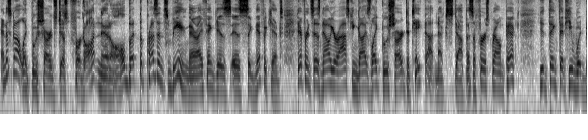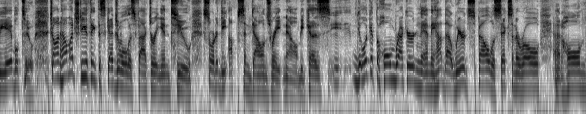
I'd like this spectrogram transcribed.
And it's not like Bouchard's just forgotten it all, but the presence being there, I think, is is significant. Difference is now you're asking guys like Bouchard to take that next step as a first round pick. You'd think that he would be able to. John, how much do you think the schedule is factoring into sort of the ups and downs right now? Because you look at the home record and, and they had that weird spell with six in a row at home.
